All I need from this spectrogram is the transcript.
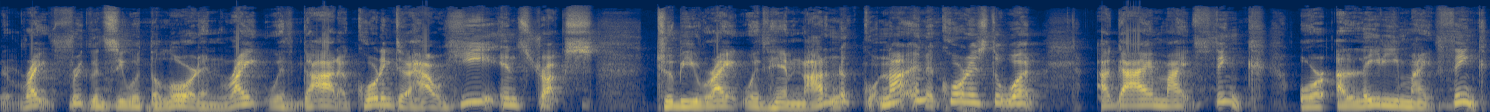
right frequency with the Lord and right with God according to how He instructs to be right with him, not in, not in accordance to what a guy might think or a lady might think,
